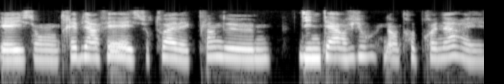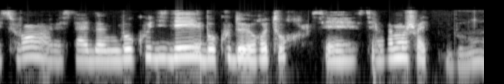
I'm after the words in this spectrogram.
Et ils sont très bien faits et surtout avec plein de d'interviews d'entrepreneurs et souvent ça donne beaucoup d'idées, beaucoup de retours. C'est vraiment chouette. Bon.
